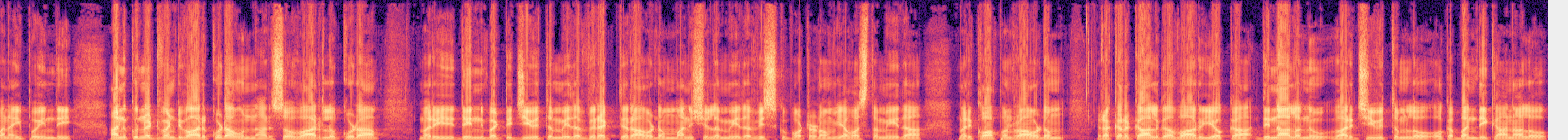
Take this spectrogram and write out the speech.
పని అయిపోయింది అనుకున్నటువంటి వారు కూడా ఉన్నారు. సో వారిలో కూడా మరి దీన్ని బట్టి జీవితం మీద విరక్తి రావడం మనుషుల మీద విసుగుపొట్టడం వ్యవస్థ మీద మరి కోపం రావడం రకరకాలుగా వారి యొక్క దినాలను వారి జీవితంలో ఒక బందీఖానాలో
